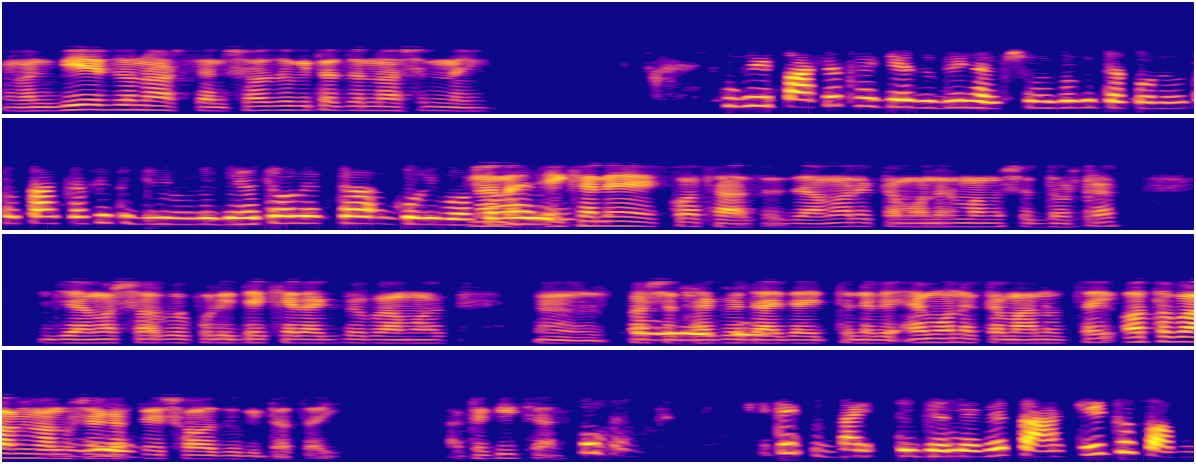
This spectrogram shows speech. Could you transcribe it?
মানে বিয়ের জন্য আসছেন সহযোগিতার জন্য আসেন নাই? যদি পাশে থেকে যদি হেল্প সহযোগিতা করে তো তার কাছে তো করব যেহেতু আমি একটা গরিব অসহায় এখানে কথা আছে যে আমার একটা মনের মানুষের দরকার যে আমার সর্বোপরি দেখে রাখবে বা আমার পাশে থাকবে দায় দায়িত্ব নেবে এমন একটা মানুষ চাই অথবা আমি মানুষের। কাছ সহযোগিতা চাই। আপনি কি চান? এটা দায়িত্ব যে নেবে তাকেই তো পাবো।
